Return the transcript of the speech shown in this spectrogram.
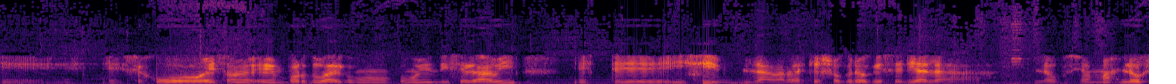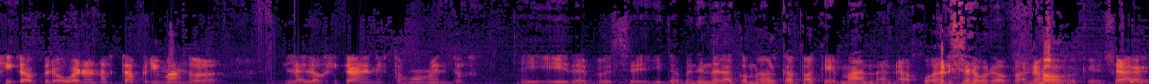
Eh, eh, se jugó eso en Portugal, como, como bien dice Gaby, este, y sí, la verdad es que yo creo que sería la, la opción más lógica, pero bueno, no está primando la lógica en estos momentos. y, y de- y dependiendo de la Comedor, capaz que mandan a jugadores a Europa, ¿no? Porque ya, Sí,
